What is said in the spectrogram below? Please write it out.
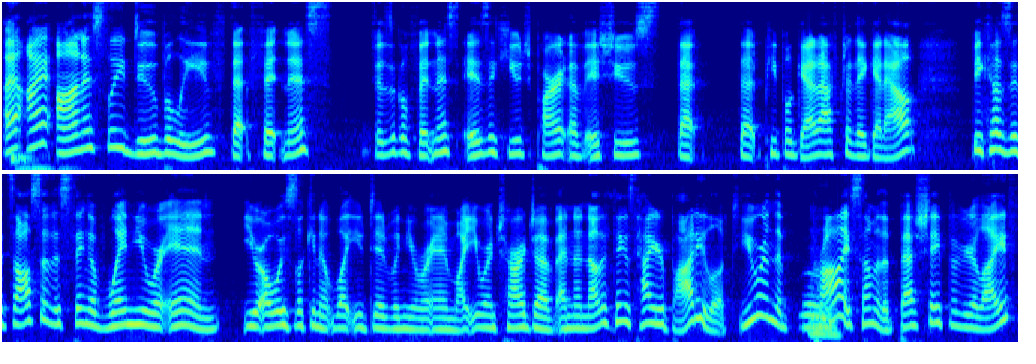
I, I honestly do believe that fitness, physical fitness is a huge part of issues that that people get after they get out because it's also this thing of when you were in you're always looking at what you did when you were in what you were in charge of. And another thing is how your body looked. You were in the mm. probably some of the best shape of your life.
